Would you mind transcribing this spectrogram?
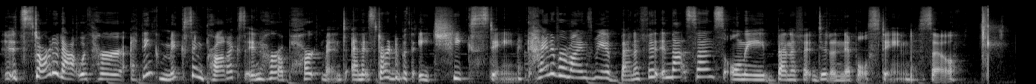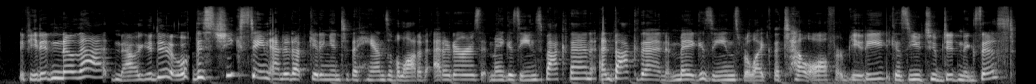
It started out with her, I think, mixing products in her apartment, and it started with a cheek stain. Kind of reminds me of Benefit in that sense, only Benefit did a nipple stain. So if you didn't know that, now you do. This cheek stain ended up getting into the hands of a lot of editors at magazines back then, and back then magazines were like the tell-all for beauty because YouTube didn't exist.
